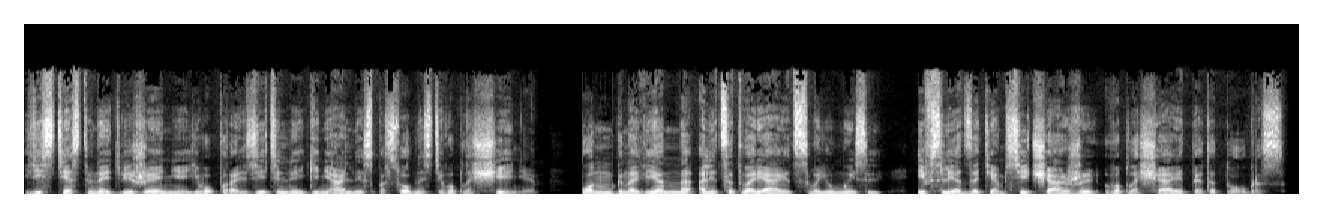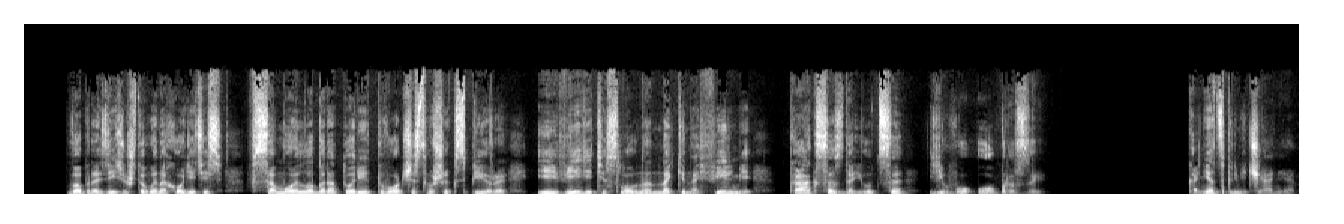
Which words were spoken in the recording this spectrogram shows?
естественное движение его поразительной гениальной способности воплощения. Он мгновенно олицетворяет свою мысль и вслед за тем сейчас же воплощает этот образ. Вообразите, что вы находитесь в самой лаборатории творчества Шекспира и видите, словно на кинофильме, как создаются его образы. Конец примечания.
